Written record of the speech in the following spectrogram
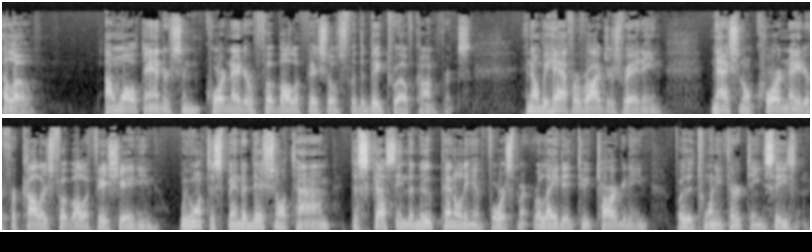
Hello, I'm Walt Anderson, Coordinator of Football Officials for the Big 12 Conference. And on behalf of Rogers Redding, National Coordinator for College Football Officiating, we want to spend additional time discussing the new penalty enforcement related to targeting for the 2013 season.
